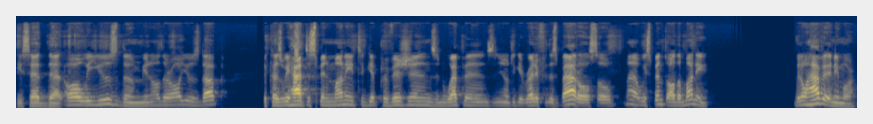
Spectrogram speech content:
He said that, oh, we used them, you know, they're all used up because we had to spend money to get provisions and weapons, you know, to get ready for this battle. So well, we spent all the money. We don't have it anymore.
